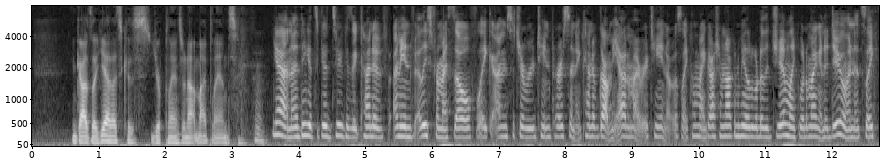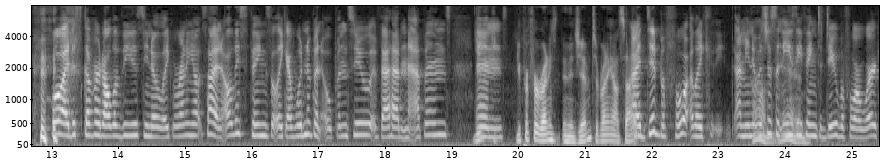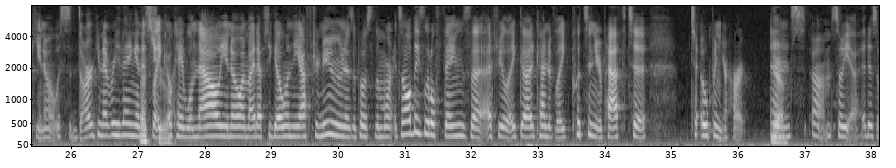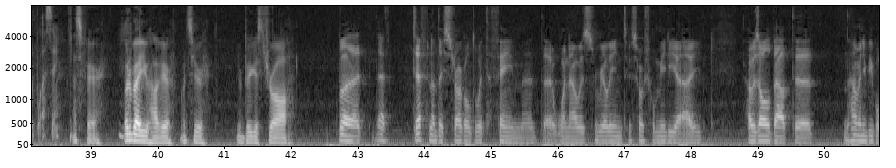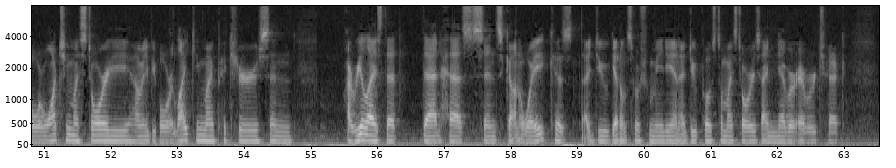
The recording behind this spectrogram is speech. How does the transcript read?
and God's like, yeah, that's because your plans are not my plans. Hmm. Yeah, and I think it's good too because it kind of, I mean, at least for myself, like I'm such a routine person. It kind of got me out of my routine. I was like, oh my gosh, I'm not going to be able to go to the gym. Like, what am I going to do? And it's like, well, I discovered all of these, you know, like running outside and all these things that like I wouldn't have been open to if that hadn't happened. You- and You prefer running in the gym to running outside? I did before. Like, I mean, it was Oh, just an easy thing to do before work. You know, it was dark and everything, and it's like, true. okay, well now you know I might have to go in the afternoon as opposed to the morning. It's all these little things that I feel like God kind of like puts in your path to to open your heart. Yeah. And um, so yeah, it is a blessing. That's fair. Mm-hmm. What about you, Javier? What's your your biggest draw? But I've definitely struggled with the fame. And, uh, when I was really into social media, I I was all about the how many people were watching my story, how many people were liking my pictures, and I realized that that has since gone away because I do get on social media and I do post on my stories. I never ever check,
